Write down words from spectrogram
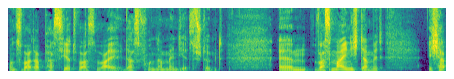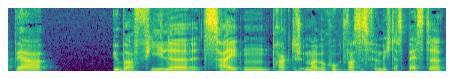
und zwar da passiert was, weil das Fundament jetzt stimmt. Ähm, was meine ich damit? Ich habe ja über viele Zeiten praktisch immer geguckt, was ist für mich das Beste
